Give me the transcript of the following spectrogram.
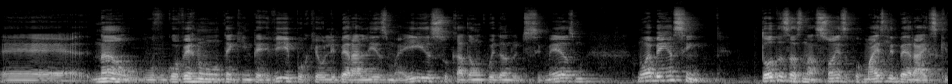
é, não, o governo não tem que intervir porque o liberalismo é isso, cada um cuidando de si mesmo, não é bem assim. Todas as nações, por mais liberais que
